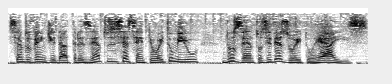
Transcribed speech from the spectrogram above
sendo vendida a trezentos e sessenta e oito mil duzentos e dezoito reais.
